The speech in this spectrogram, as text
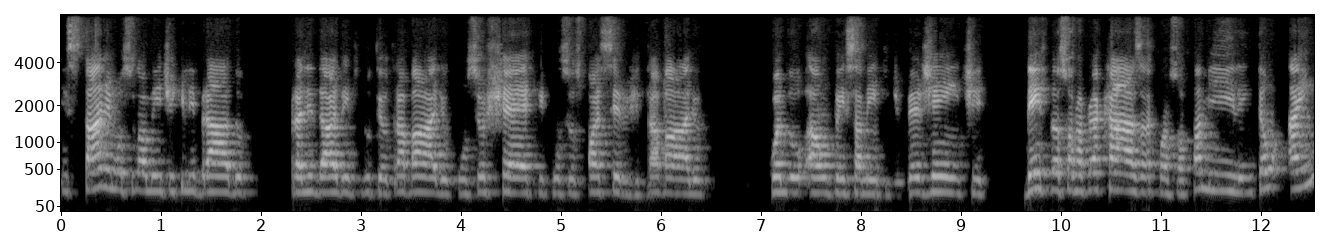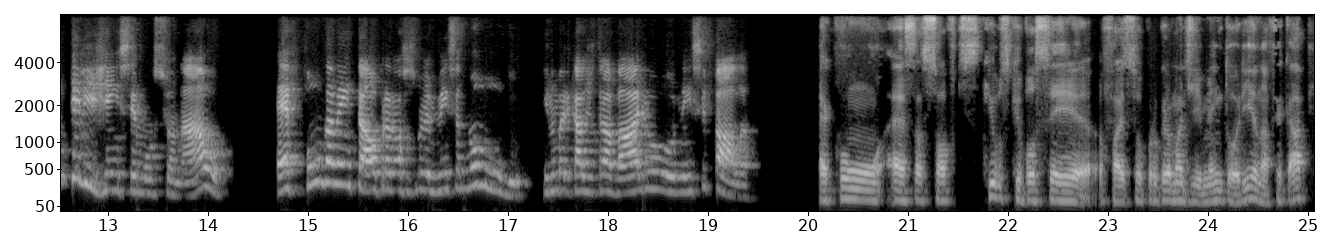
estar emocionalmente equilibrado para lidar dentro do teu trabalho, com seu chefe, com seus parceiros de trabalho, quando há um pensamento divergente, dentro da sua própria casa, com a sua família. Então, a inteligência emocional é fundamental para a nossa sobrevivência no mundo. E no mercado de trabalho nem se fala. É com essas soft skills que você faz seu programa de mentoria na FECAP?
